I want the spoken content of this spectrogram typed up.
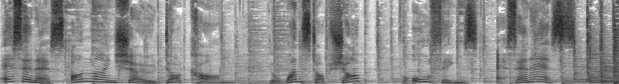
SNSOnlineShow.com, your one stop shop for all things SNS.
